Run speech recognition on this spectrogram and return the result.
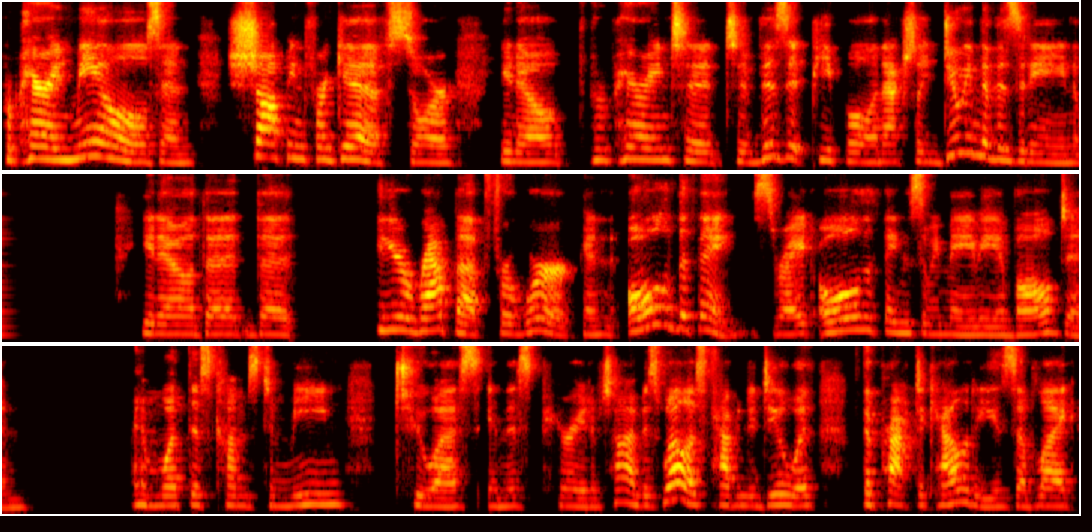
preparing meals and shopping for gifts or you know preparing to to visit people and actually doing the visiting you know the the year wrap up for work and all of the things right? All the things that we may be involved in and what this comes to mean to us in this period of time, as well as having to deal with the practicalities of like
